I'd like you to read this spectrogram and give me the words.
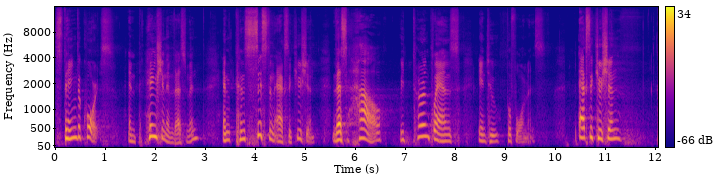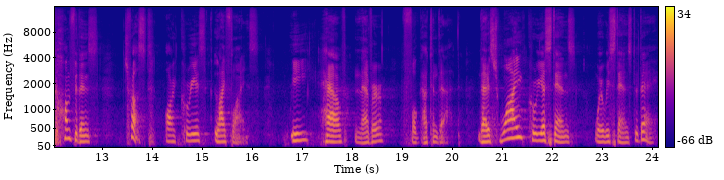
Staying the course and patient investment and consistent execution, that's how we turn plans into performance. Execution, confidence, trust are Korea's lifelines. We have never forgotten that. That is why Korea stands where we stand today.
